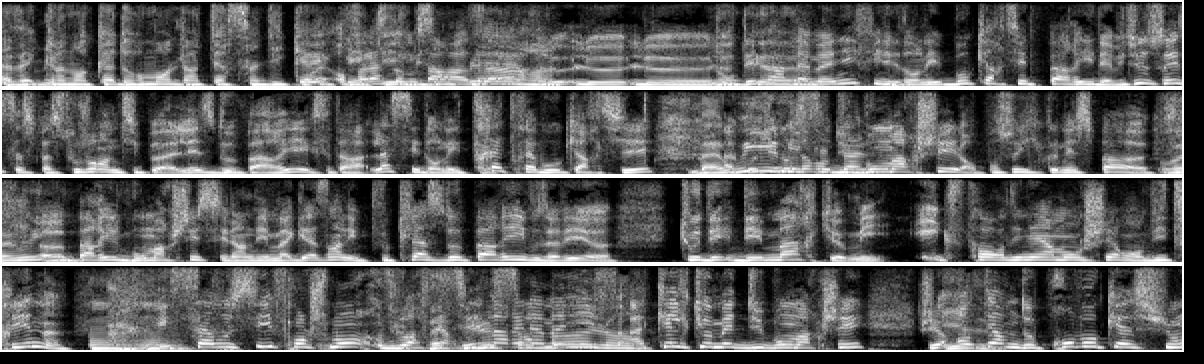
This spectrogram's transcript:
avec un encadrement de l'intersyndical Ouais, qui par exemplaire. hasard, le, départ de la euh, manif, il est dans les beaux quartiers de Paris. D'habitude, vous savez, ça se passe toujours un petit peu à l'est de Paris, etc. Là, c'est dans les très très beaux quartiers. bah à oui, côté mais notamment c'est du Bon Marché. Alors pour ceux qui connaissent pas euh, euh, Paris, le Bon Marché, c'est l'un des magasins les plus classes de Paris. Vous avez euh, que des, des marques mais extraordinairement chères en vitrine. Mhm. Et ça aussi, franchement, vouloir Bah, faire démarrer la symbole. manif à quelques mètres du Bon Marché, en elle- termes de provocation,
